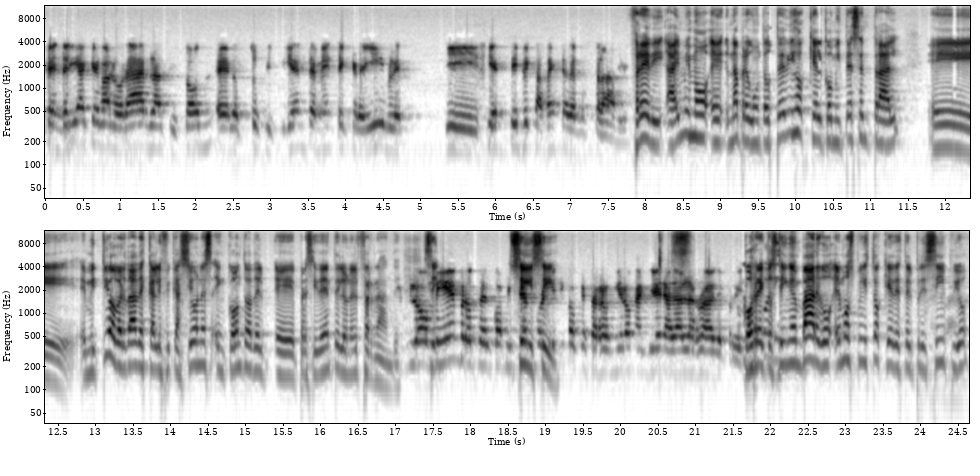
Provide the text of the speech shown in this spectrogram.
tendría que valorarlas si son eh, lo suficientemente creíbles y científicamente demostrable. Freddy, ahí mismo eh, una pregunta. Usted dijo que el Comité Central eh, emitió, ¿verdad?, descalificaciones en contra del eh, presidente Leonel Fernández. Los miembros del comité político que se reunieron ayer a dar la rueda de prensa. Correcto. Sin embargo, hemos visto que desde el principio,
